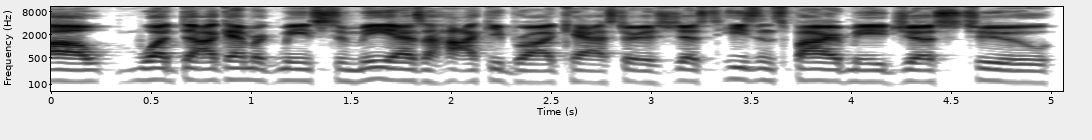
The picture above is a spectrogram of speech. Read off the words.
uh, what Doc Emrick means to me as a hockey broadcaster is just he's inspired me just to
